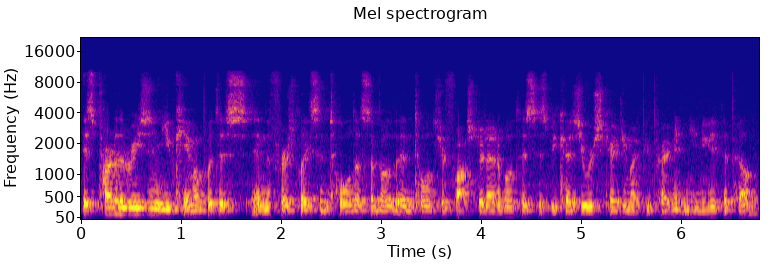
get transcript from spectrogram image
Is part of the reason you came up with this in the first place and told us about and told your foster dad about this is because you were scared you might be pregnant and you needed the pill?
